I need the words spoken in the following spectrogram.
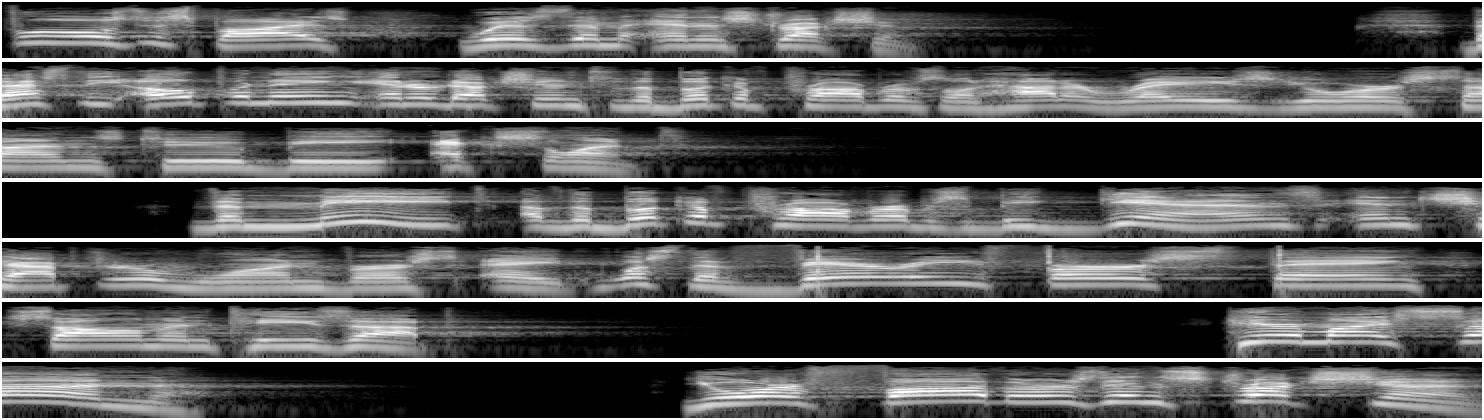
Fools despise wisdom and instruction. That's the opening introduction to the book of Proverbs on how to raise your sons to be excellent. The meat of the book of Proverbs begins in chapter 1, verse 8. What's the very first thing Solomon tees up? Hear, my son, your father's instruction.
